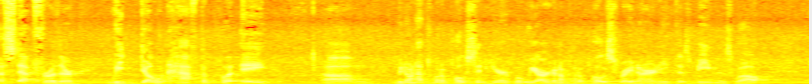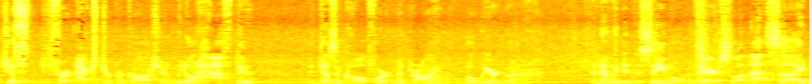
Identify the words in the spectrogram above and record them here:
a step further. We don't have to put a um, we don't have to put a post in here, but we are gonna put a post right underneath this beam as well, just for extra precaution. We don't have to, it doesn't call for it in the drawing, but we are gonna. And then we did the same over there. So on that side,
